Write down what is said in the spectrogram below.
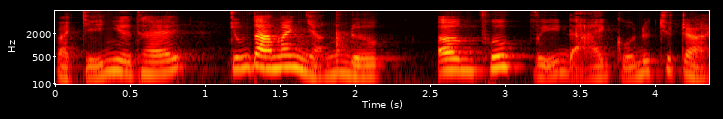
Và chỉ như thế, chúng ta mới nhận được ơn phước vĩ đại của Đức Chúa Trời.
